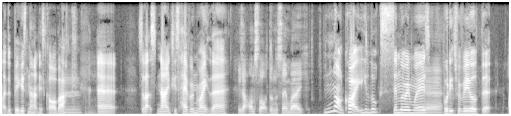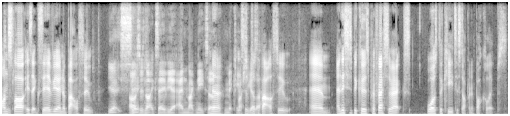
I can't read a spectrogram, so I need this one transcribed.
like the biggest 90s callback. Mm. Uh, so that's 90s heaven right there. Is that onslaught done the same way? Not quite. He looks similar in ways, Yeah. but it's revealed that Onslaught is Xavier in a battle suit. Yeah, it's Oh, so it's not Xavier and Magneto no, mixed it's match a- just a battle suit. Um, and this is because Professor X was the key to stopping Apocalypse.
